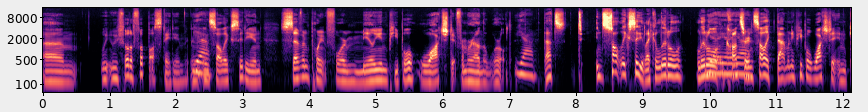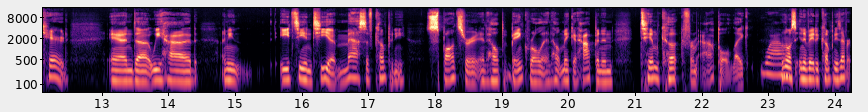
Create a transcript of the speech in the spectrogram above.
um, we, we filled a football stadium in, Yeah. in Salt Lake City and 7.4 million people watched it from around the world Yeah. that's t- in Salt Lake City, like a little little Yeah, concert yeah. in Salt Lake. That many people watched it and cared, and uh, we had, I mean, AT and T, a massive company, sponsor it and help bankroll it and help make it happen. And Tim Cook from Apple, like Wow. one of the most innovative companies ever,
